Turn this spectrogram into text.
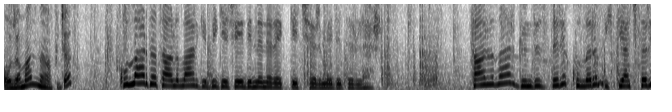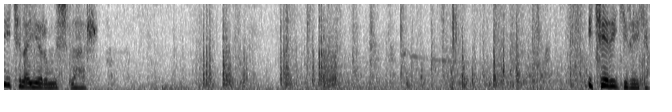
o zaman ne yapacak? Kullar da tanrılar gibi geceyi dinlenerek geçirmelidirler. Tanrılar gündüzleri kulların ihtiyaçları için ayırmışlar. İçeri girelim.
